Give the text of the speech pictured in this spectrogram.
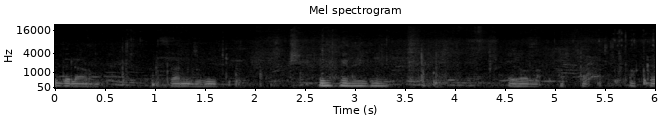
ഇതിലാണ് ഇതുള്ള പത്ത് ഓക്കെ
